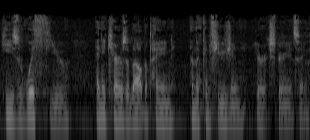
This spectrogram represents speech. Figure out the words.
He's with you, and He cares about the pain and the confusion you're experiencing.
